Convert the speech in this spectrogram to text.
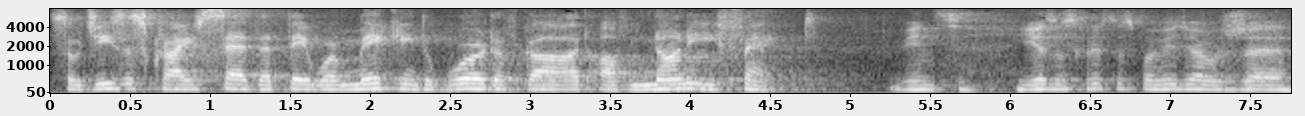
So Jesus Christ said that they were making the word of God of none effect. Więc Jezus Chrystus powiedział, że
